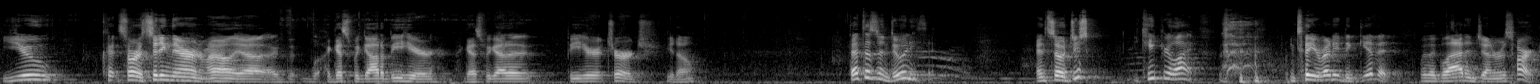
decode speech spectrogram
you sort of sitting there and, well, yeah, I guess we got to be here. I guess we got to be here at church, you know. That doesn't do anything. And so just keep your life until you're ready to give it with a glad and generous heart.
